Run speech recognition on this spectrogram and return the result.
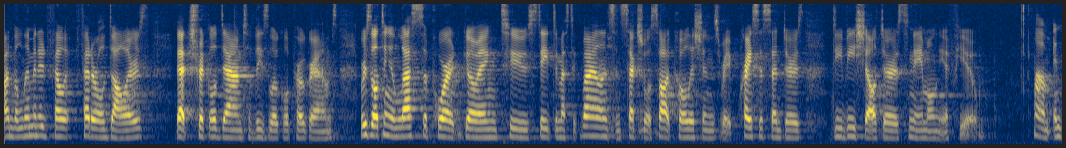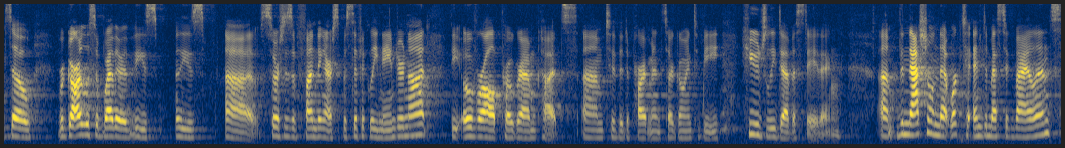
on the limited federal dollars that trickled down to these local programs, resulting in less support going to state domestic violence and sexual assault coalitions, rape crisis centers, DV shelters, to name only a few. Um, and so, regardless of whether these, these uh, sources of funding are specifically named or not, the overall program cuts um, to the departments are going to be hugely devastating. Um, the National Network to End Domestic Violence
